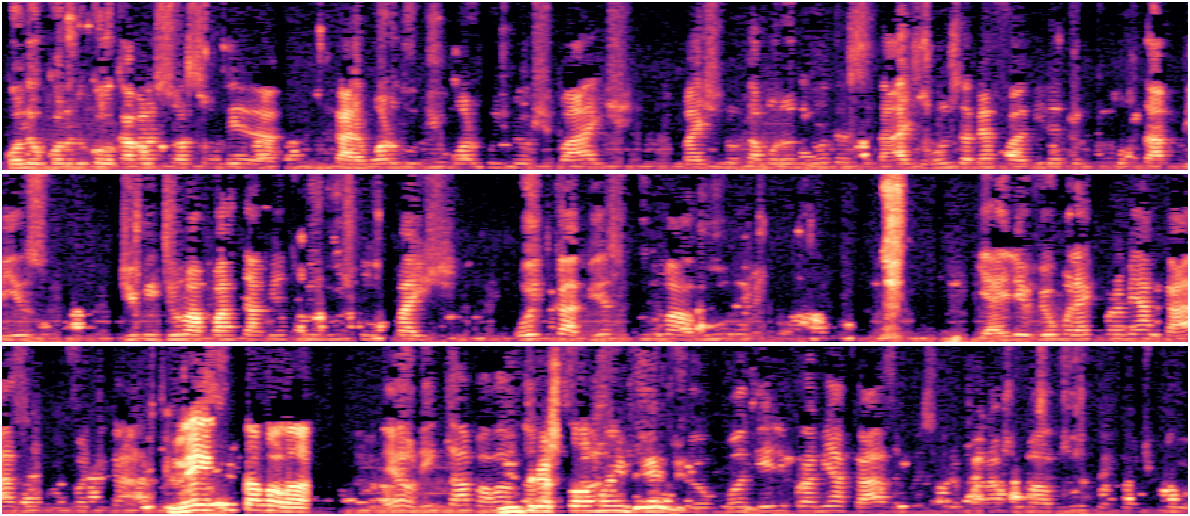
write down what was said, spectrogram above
quando eu, quando eu me colocava na situação dele, né? cara, eu moro no Rio, moro com os meus pais, imagina eu estar morando em outra cidade, longe da minha família, tendo que cortar peso, dividir um apartamento minúsculo, mais oito cabeças, tudo maluco, meu irmão. E aí levei o moleque pra minha casa, eu falei, cara... Nem ele tava lá. É, eu nem tava lá. Me emprestou a mãe dele. Eu mandei ele pra minha casa pra se preparar pra uma luta, então, tipo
